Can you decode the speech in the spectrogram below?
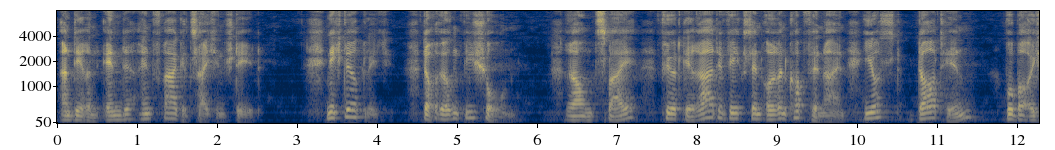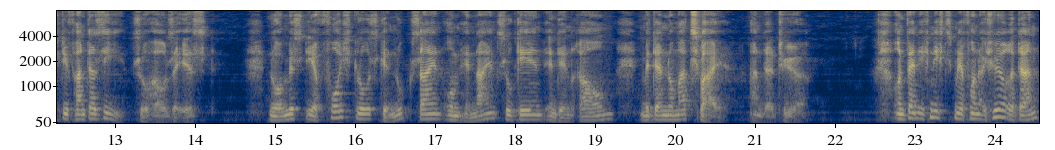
an deren Ende ein Fragezeichen steht. Nicht wirklich, doch irgendwie schon. Raum 2 führt geradewegs in euren Kopf hinein, just dorthin, wo bei euch die Fantasie zu Hause ist. Nur müsst ihr furchtlos genug sein, um hineinzugehen in den Raum mit der Nummer zwei an der Tür. Und wenn ich nichts mehr von euch höre, dann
